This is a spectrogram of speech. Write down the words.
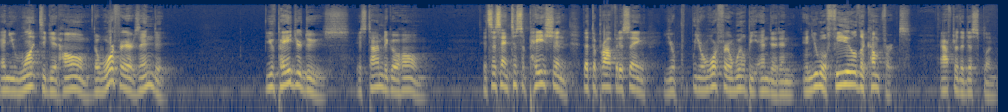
And you want to get home. The warfare is ended. You've paid your dues. It's time to go home. It's this anticipation that the prophet is saying, your, your warfare will be ended, and, and you will feel the comfort after the discipline.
